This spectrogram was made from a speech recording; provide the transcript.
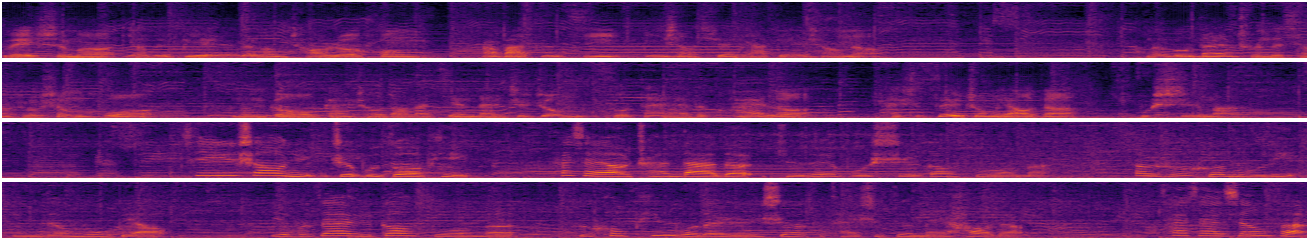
为什么要被别人的冷嘲热讽？而把自己逼上悬崖边上呢？能够单纯的享受生活，能够感受到那简单之中所带来的快乐，才是最重要的，不是吗？《轻音少女》这部作品，它想要传达的绝对不是告诉我们要如何努力赢得目标，也不在于告诉我们如何拼搏的人生才是最美好的。恰恰相反，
